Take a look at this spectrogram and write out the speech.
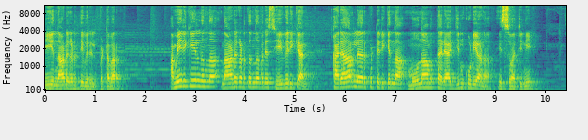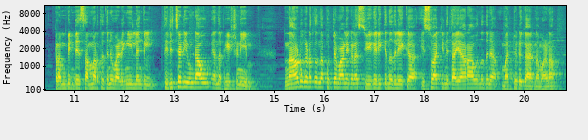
ഈ നാടുകടത്തിയവരിൽപ്പെട്ടവർ. അമേരിക്കയിൽ നിന്ന് നാടുകടത്തുന്നവരെ സ്വീകരിക്കാൻ കരാറിലേർപ്പെട്ടിരിക്കുന്ന മൂന്നാമത്തെ രാജ്യം കൂടിയാണ് ഇസ്വാറ്റിനി. ട്രംപിന്റെ സമ്മർദ്ദത്തിന് വഴങ്ങിയില്ലെങ്കിൽ തിരിച്ചടിയുണ്ടാവും എന്ന ഭീഷണിയും നാടുകടത്തുന്ന കുറ്റവാളികളെ സ്വീകരിക്കുന്നതിലേക്ക് ഇസ്വാറ്റിനി തയ്യാറാവുന്നതിന് മറ്റൊരു കാരണമാണ്.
